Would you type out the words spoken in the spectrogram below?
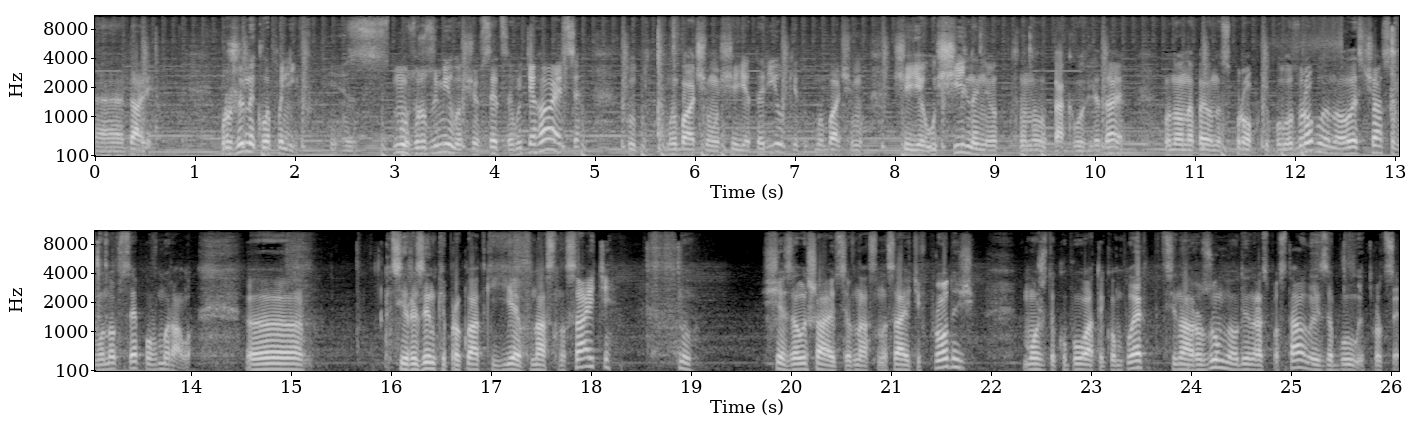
Е, далі. Пружини клапанів. Ну, зрозуміло, що все це витягається. Тут ми бачимо, ще є тарілки, тут ми бачимо, ще є ущільнення. От воно так виглядає. Воно, напевно, з пробки було зроблено, але з часом воно все повмирало. Е, ці резинки прокладки є в нас на сайті. Ну, ще залишаються в нас на сайті в продажі. Можете купувати комплект. Ціна розумна, один раз поставили і забули про це.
